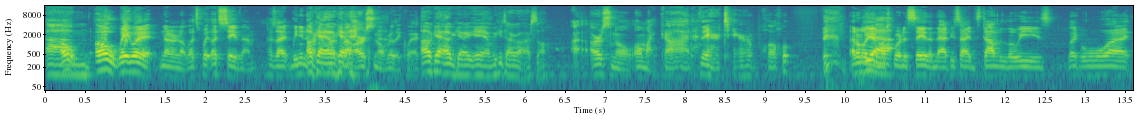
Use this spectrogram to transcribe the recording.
Um, oh, oh, wait, wait, no, no, no. Let's wait. Let's save them because I we need to talk okay, about, okay. about, Arsenal really quick. okay, okay, yeah, we can talk about Arsenal. Uh, Arsenal, oh my God, they are terrible. I don't really yeah. have much more to say than that besides David Luiz. Like, what?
